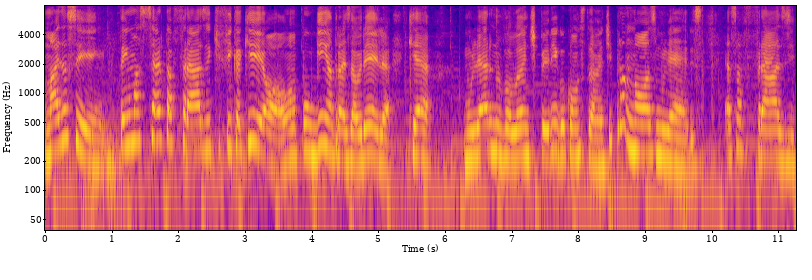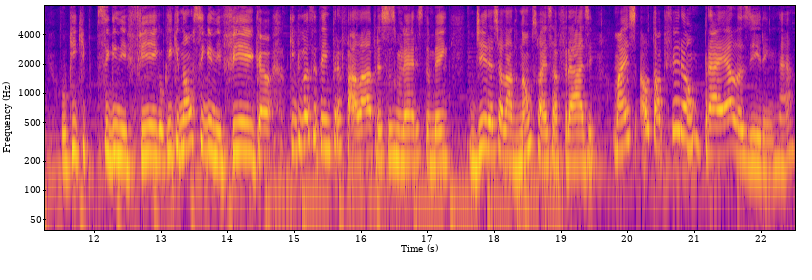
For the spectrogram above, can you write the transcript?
Mas assim, tem uma certa frase que fica aqui, ó, uma pulguinha atrás da orelha, que é Mulher no volante, perigo constante. E para nós mulheres, essa frase, o que, que significa, o que, que não significa, o que, que você tem para falar para essas mulheres também, direcionado não só a essa frase, mas ao top feirão, para elas irem, né?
